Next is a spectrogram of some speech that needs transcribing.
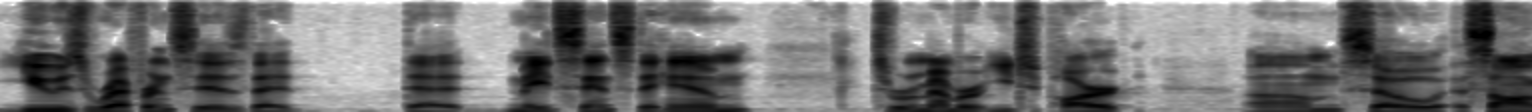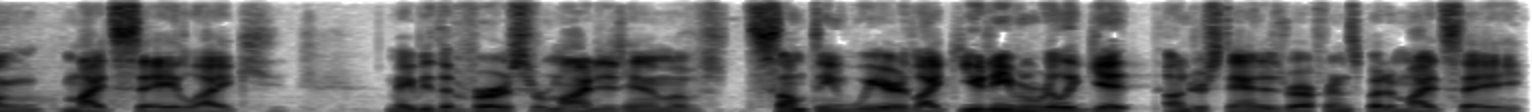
used references that that made sense to him to remember each part. Um, so a song might say like maybe the verse reminded him of something weird, like you didn't even really get understand his reference, but it might say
